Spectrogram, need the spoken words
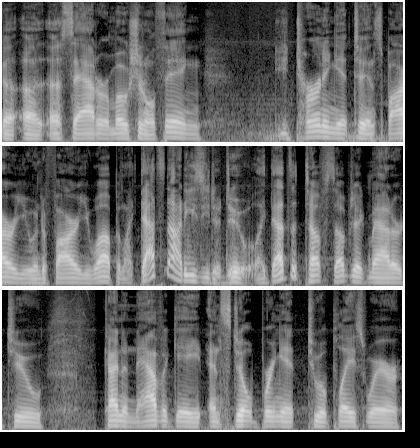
a, a, sad or emotional thing you turning it to inspire you and to fire you up and like that's not easy to do like that's a tough subject matter to kind of navigate and still bring it to a place where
